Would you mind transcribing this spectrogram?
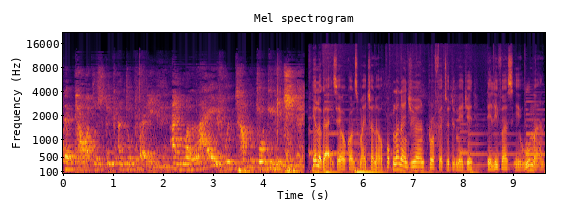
have the power to speak and to pray, and your life will come to healing. Hello guys, welcome to my channel. Popular Nigerian prophet Odumeje delivers a woman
